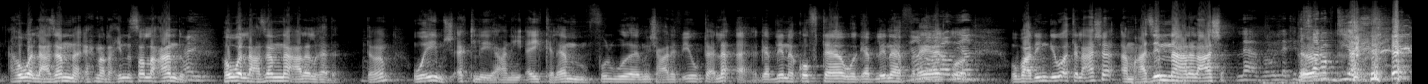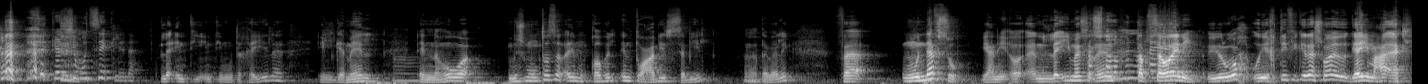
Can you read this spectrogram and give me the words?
هو اللي عزمنا إحنا رايحين نصلح عنده. أيوة. هو اللي عزمنا على الغداء تمام؟ وإيه مش أكل يعني أي كلام فول ومش عارف إيه وبتاع لأ جاب لنا كفتة وجاب لنا فراخ و... وبعدين جه وقت العشاء قام عازمنا على العشاء. لا بقول لك كده تمام. خراب دي كانش موتوسيكل ده. لا انت انت متخيلة الجمال إن هو مش منتظر أي مقابل أنتوا عبير السبيل واخد بالك؟ ف ومن نفسه يعني نلاقيه محدش مثلا طب. ثواني يروح ويختفي كده شوية جاي معاه أكل.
